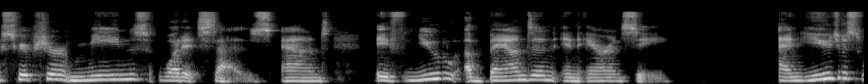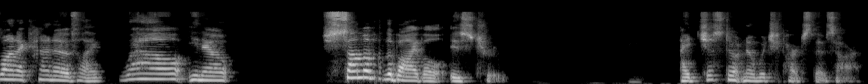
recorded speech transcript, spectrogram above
scripture means what it says. And if you abandon inerrancy and you just want to kind of like well you know some of the bible is true I just don't know which parts those are.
